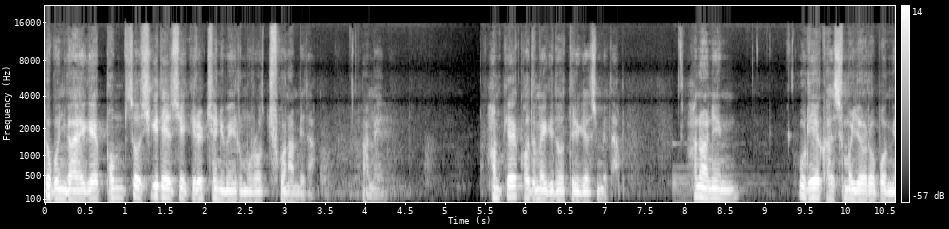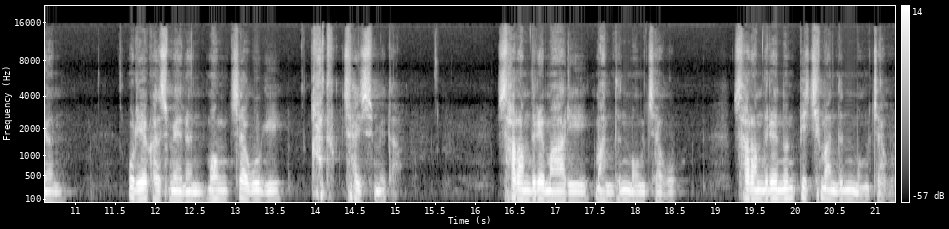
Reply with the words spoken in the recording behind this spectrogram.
누군가에게 봄 소식이 될 수 있기를 주님의 이름으로 축원합니다. 아멘. 함께 거듭의 기도 드리겠습니다. 하나님, 우리의 가슴을 열어보면 우리의 가슴에는 멍자국이 가득 차 있습니다. 사람들의 말이 만든 멍자국, 사람들의 눈빛이 만든 멍자국,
